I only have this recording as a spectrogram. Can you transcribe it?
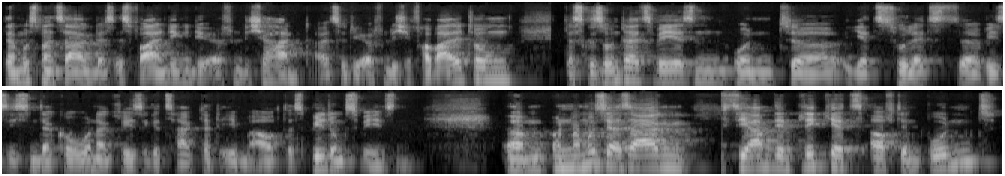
dann muss man sagen, das ist vor allen Dingen die öffentliche Hand, also die öffentliche Verwaltung, das Gesundheitswesen und äh, jetzt zuletzt, äh, wie sich es in der Corona-Krise gezeigt hat, eben auch das Bildungswesen. Ähm, und man muss ja sagen, Sie haben den Blick jetzt auf den Bund.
